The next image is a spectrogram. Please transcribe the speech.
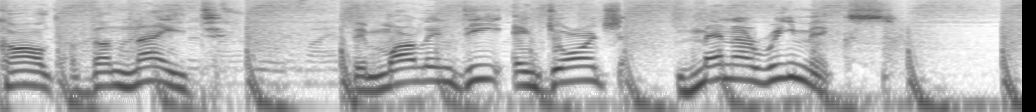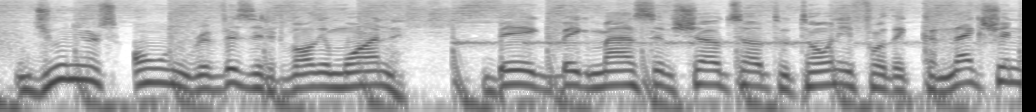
called The Night. The Marlon D and George Mena remix. Junior's own Revisited Volume 1. Big, big, massive shouts out to Tony for the connection.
